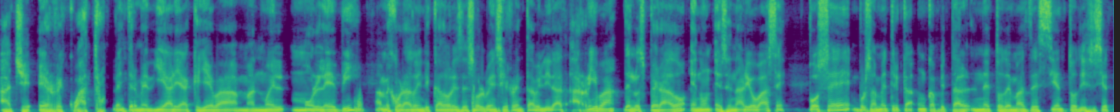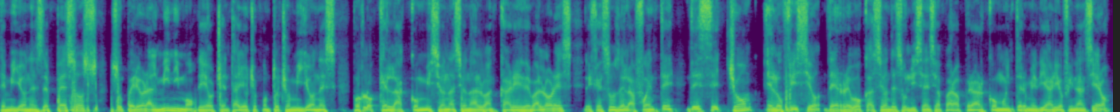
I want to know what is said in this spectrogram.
HR4. La intermediaria que lleva Manuel Molevi ha mejorado indicadores de solvencia y rentabilidad arriba de lo esperado en un escenario base Posee Bursamétrica un capital neto de más de 117 millones de pesos, superior al mínimo de 88.8 millones, por lo que la Comisión Nacional Bancaria y de Valores de Jesús de la Fuente desechó el oficio de revocación de su licencia para operar como intermediario financiero,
